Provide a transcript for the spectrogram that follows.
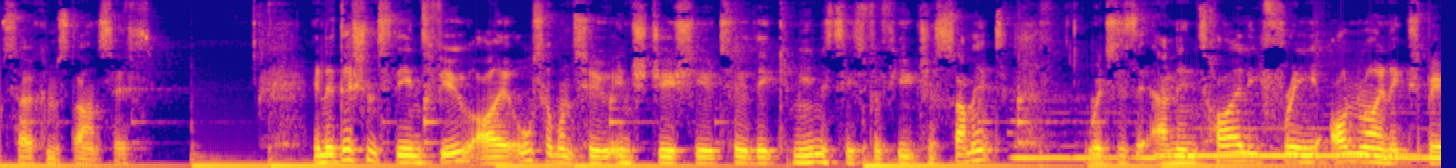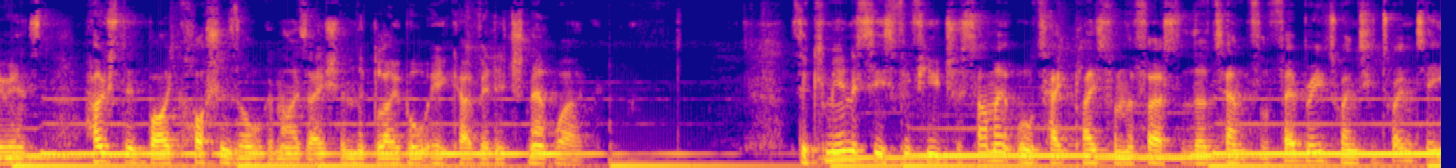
circumstances. In addition to the interview, I also want to introduce you to the Communities for Future Summit, which is an entirely free online experience hosted by Kosha's organisation, the Global Eco Village Network. The Communities for Future Summit will take place from the 1st to the 10th of February 2020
